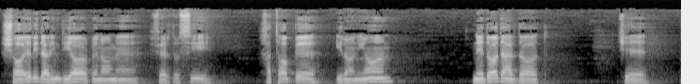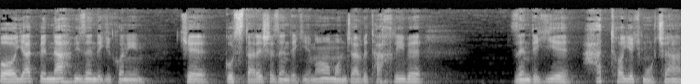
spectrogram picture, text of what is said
شاعری در این دیار به نام فردوسی خطاب به ایرانیان ندا در داد که باید به نحوی زندگی کنیم که گسترش زندگی ما منجر به تخریب زندگی حتی یک مورچه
